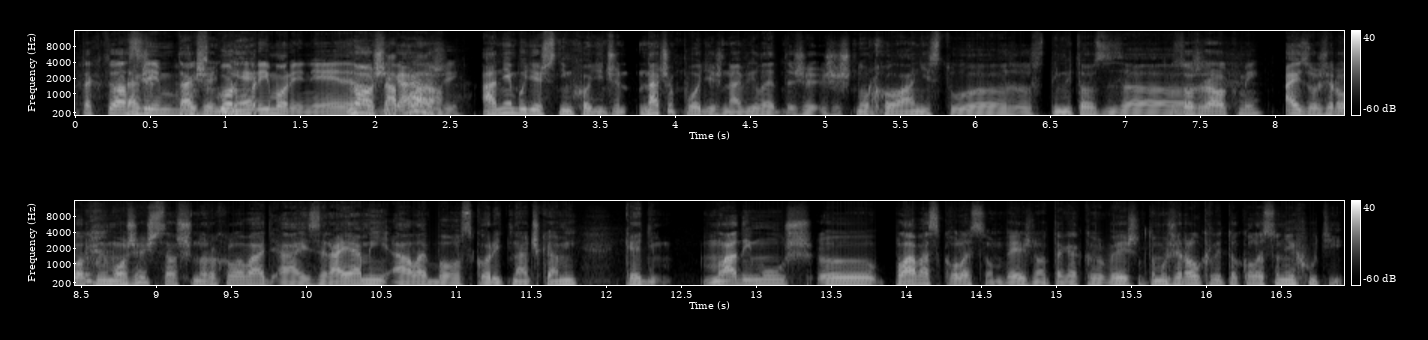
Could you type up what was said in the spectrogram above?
tak to asi takže- takže skôr nie. pri mori, nie? No, na, však na pláži. Áno. A nebudeš s ním chodiť, že na čo pôjdeš na výlet, že, že šnorchovanie s, tu, s týmito, s, So žralokmi? aj so žralokmi môžeš sa šnorcholovať, aj s rajami, alebo s korytnačkami, keď mladý muž uh, pláva s kolesom, vieš, no tak ako, vieš, tomu žralokovi to koleso nechutí.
